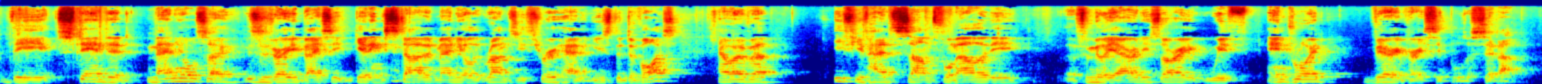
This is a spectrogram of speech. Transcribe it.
the standard manual. So this is a very basic getting started manual. It runs you through how to use the device. However, if you've had some formality, uh, familiarity, sorry, with Android, very, very simple to set up.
